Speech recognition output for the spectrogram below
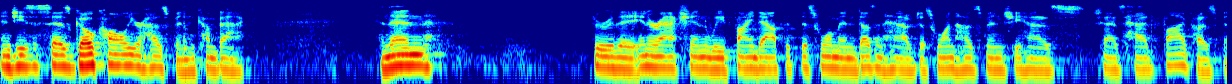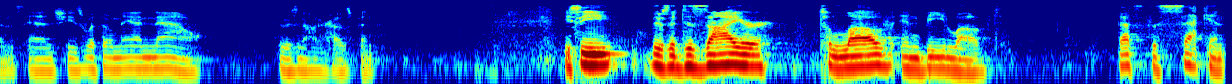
And Jesus says, Go call your husband and come back. And then through the interaction, we find out that this woman doesn't have just one husband. She has, she has had five husbands, and she's with a man now who is not her husband. You see, there's a desire to love and be loved. That's the second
